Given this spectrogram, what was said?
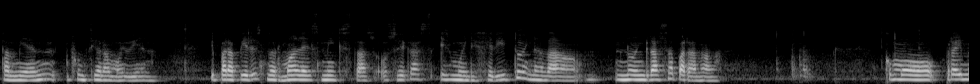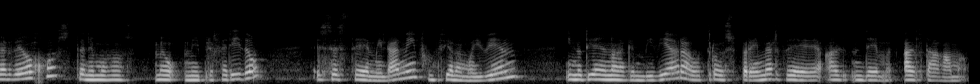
también funciona muy bien. Y para pieles normales, mixtas o secas es muy ligerito y nada, no engrasa para nada. Como primer de ojos tenemos mi preferido, es este Milani, funciona muy bien y no tiene nada que envidiar a otros primers de, alta gama.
